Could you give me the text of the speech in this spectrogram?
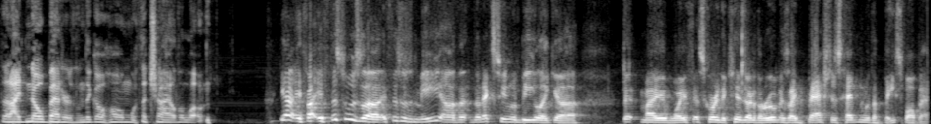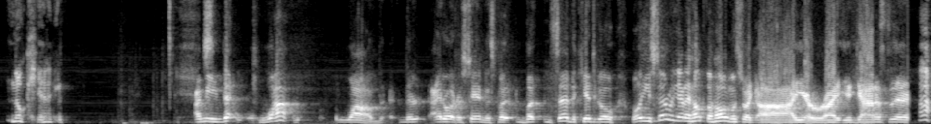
that I'd know better than to go home with a child alone. Yeah, if I, if this was uh, if this was me, uh, the, the next scene would be like uh, my wife escorting the kids out of the room as I bashed his head in with a baseball bat. No kidding. I mean that wow, wow. There, I don't understand this, but but instead the kids go, "Well, you said we got to help the homeless." They're like, "Ah, you're right. You got us there."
